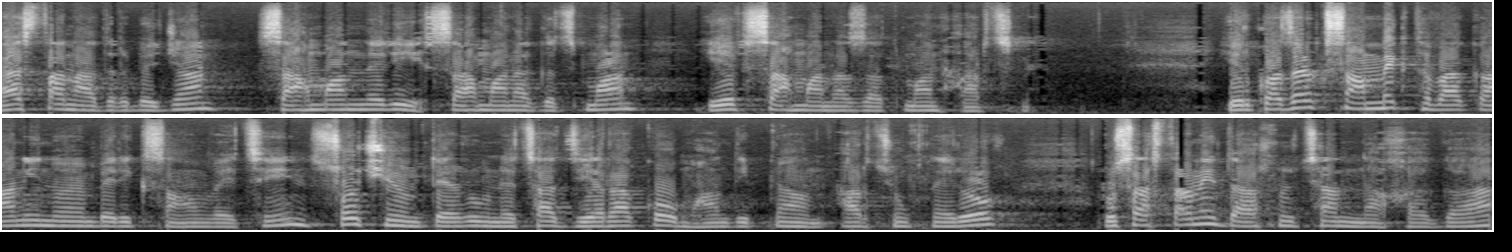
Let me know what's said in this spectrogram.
Հայաստան-Ադրբեջան սահմանների սահմանագծման եւ սահմանազատման հարցն է։ 2021 թվականի նոյեմբերի 26-ին Սոչիում տեղի ունեցած Երակոմ հանդիպման արդյունքներով Ռուսաստանի Դաշնության նախագահ,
